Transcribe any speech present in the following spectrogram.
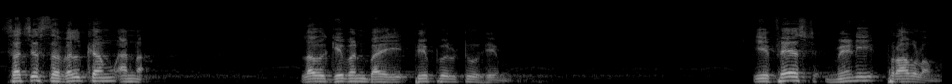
Such is the welcome and love given by people to him. He faced many problems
